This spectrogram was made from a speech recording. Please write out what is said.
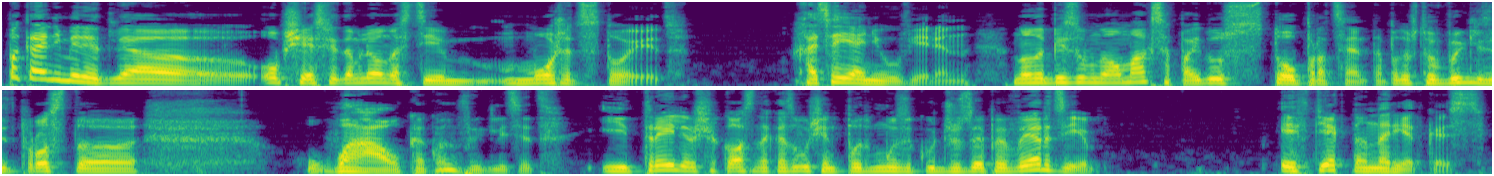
по крайней мере, для общей осведомленности, может, стоит. Хотя я не уверен. Но на Безумного Макса пойду 100%, потому что выглядит просто... Вау, как он выглядит. И трейлер еще классно озвучен под музыку Джузеппе Верди. Эффектно на редкость.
